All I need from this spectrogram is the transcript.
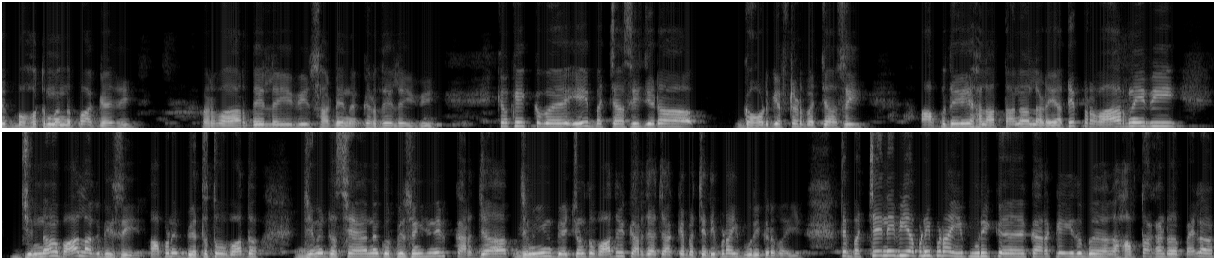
ਇਹ ਬਹੁਤ ਮੰਦਭਾਗਾ ਜੀ। ਪਰਿਵਾਰ ਦੇ ਲਈ ਵੀ ਸਾਡੇ ਨਗਰ ਦੇ ਲਈ ਵੀ। ਕਿਉਂਕਿ ਇੱਕ ਵਾ- ਇਹ ਬੱਚਾ ਸੀ ਜਿਹੜਾ ਗੋਡ ਗਿਫਟਡ ਬੱਚਾ ਸੀ। ਆਪਦੇ ਹਾਲਾਤਾਂ ਨਾਲ ਲੜਿਆ ਤੇ ਪਰਿਵਾਰ ਨੇ ਵੀ ਜਿੰਨਾ ਵਾਹ ਲੱਗਦੀ ਸੀ, ਆਪਣੇ ਵਿੱਤ ਤੋਂ ਵੱਧ, ਜਿਵੇਂ ਦੱਸਿਆ ਇਹਨਾਂ ਗੁਰਪ੍ਰੀਤ ਸਿੰਘ ਜੀ ਨੇ ਵੀ ਕਰਜ਼ਾ, ਜ਼ਮੀਨ ਵੇਚਣ ਤੋਂ ਬਾਅਦ ਵੀ ਕਰਜ਼ਾ ਚੱਕ ਕੇ ਬੱਚੇ ਦੀ ਪੜ੍ਹਾਈ ਪੂਰੀ ਕਰਵਾਈ ਹੈ। ਤੇ ਬੱਚੇ ਨੇ ਵੀ ਆਪਣੀ ਪੜ੍ਹਾਈ ਪੂਰੀ ਕ- ਕਰਕੇ ਹਫਤਾ ਖੰਡ ਪਹਿਲਾਂ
